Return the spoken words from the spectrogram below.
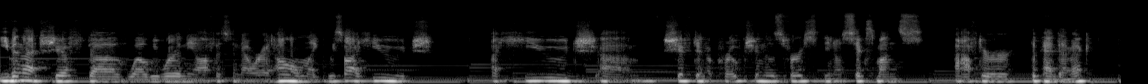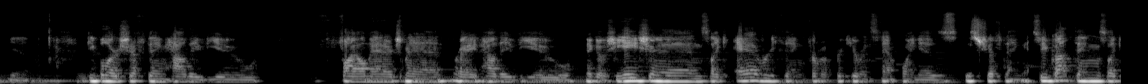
Even that shift of, well, we were in the office and now we're at home, like we saw a huge, a huge um, shift in approach in those first, you know, six months after the pandemic. Yeah. People are shifting how they view file management, right? How they view negotiations, like everything from a procurement standpoint is is shifting. So you've got things like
